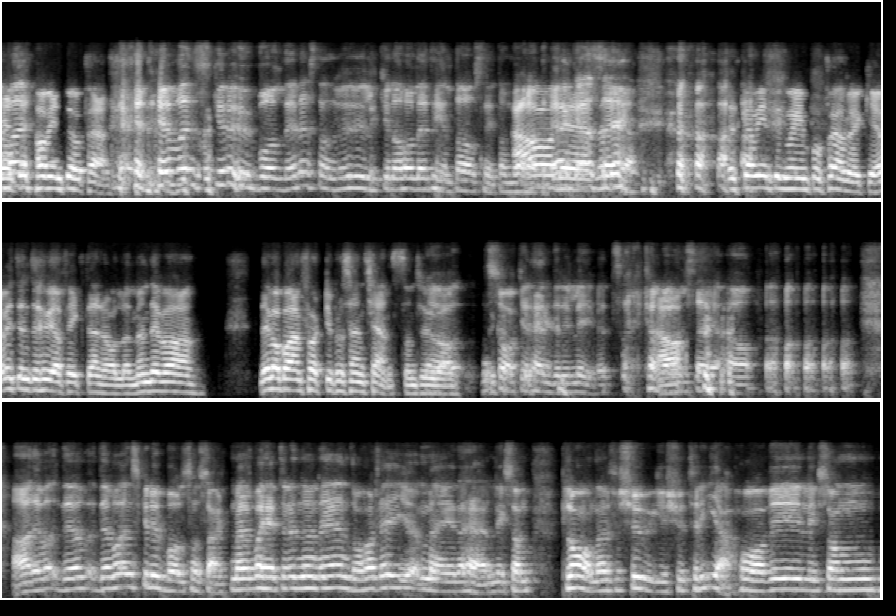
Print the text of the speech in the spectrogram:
det, var- det tar vi inte upp här. Det var en skruvboll. Det är nästan vi skulle kunna hålla ett helt avsnitt om bara Ja, det, det- kan jag säga. Det ska vi inte gå in på för mycket. Jag vet inte hur jag fick den rollen, men det var, det var bara en 40% tjänst som tur var. Ja, saker händer i livet kan Ja. man väl säga. Ja, ja det, var, det, det var en skruvboll som sagt. Men vad heter det nu när jag ändå har dig med i det här? Liksom, planer för 2023. Har vi liksom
